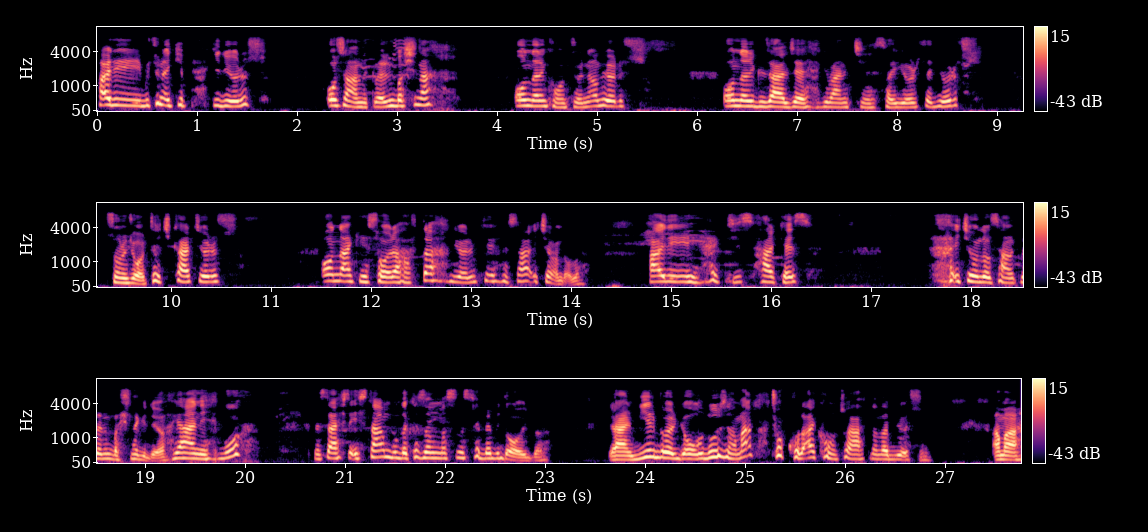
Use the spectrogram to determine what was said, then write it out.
Hadi bütün ekip gidiyoruz. O sandıkların başına onların kontrolünü alıyoruz. Onları güzelce güvenlikçi sayıyoruz, ediyoruz. Sonucu ortaya çıkartıyoruz. Ondan ki sonra hafta diyorum ki mesela İç Anadolu. Haydi herkes, herkes İç Anadolu sandıklarının başına gidiyor. Yani bu mesela işte İstanbul'da kazanılmasının sebebi de oydu. Yani bir bölge olduğu zaman çok kolay kontrol altına alabiliyorsun. Ama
